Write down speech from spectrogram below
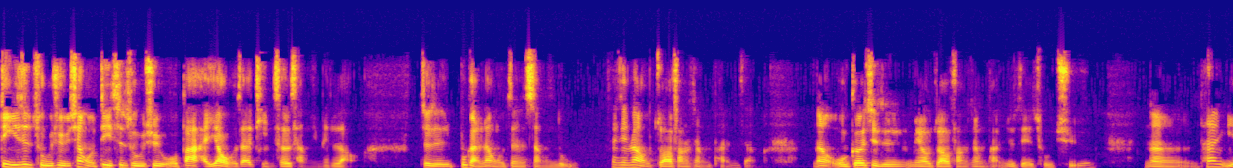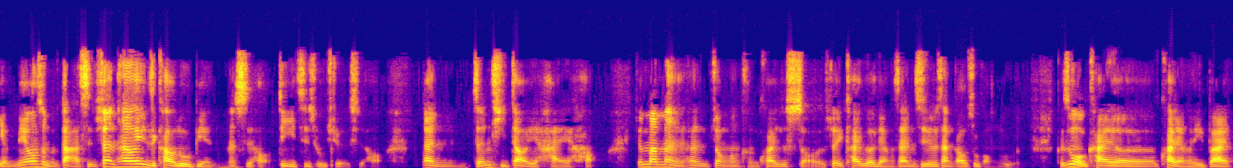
第一次出去，像我第一次出去，我爸还要我在停车场里面绕，就是不敢让我真的上路，他先让我抓方向盘这样。那我哥其实没有抓方向盘就直接出去了，那他也没有什么大事，虽然他会一直靠路边，那时候第一次出去的时候，但整体倒也还好，就慢慢的他的状况很快就熟了，所以开个两三次就上高速公路了。可是我开了快两个礼拜，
